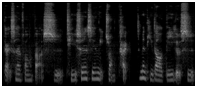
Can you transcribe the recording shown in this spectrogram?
改善方法是提升心理状态。这边提到第一个是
